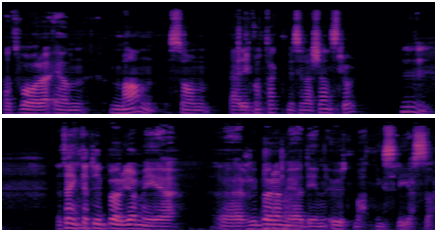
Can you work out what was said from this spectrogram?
att vara en man som är i kontakt med sina känslor. Mm. Jag tänkte att vi börjar med, eh, vi börjar med din utmattningsresa.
